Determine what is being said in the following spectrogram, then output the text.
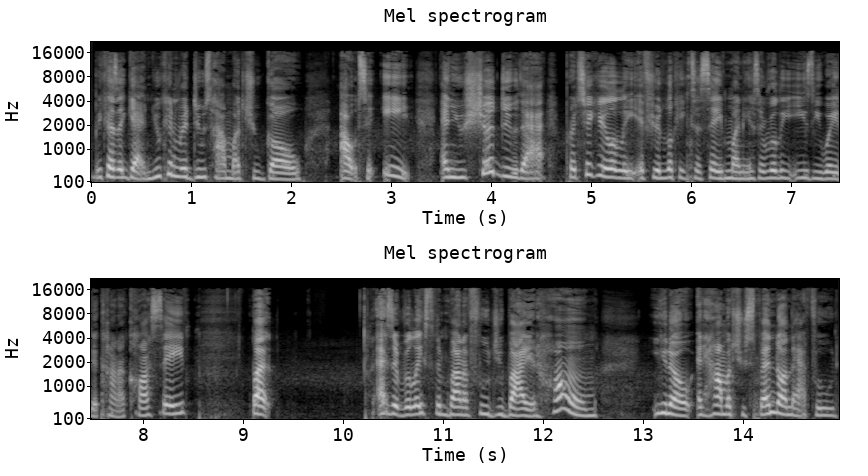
because again you can reduce how much you go out to eat. And you should do that, particularly if you're looking to save money. It's a really easy way to kind of cost save. But as it relates to the amount of food you buy at home, you know, and how much you spend on that food,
